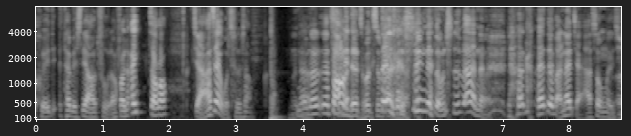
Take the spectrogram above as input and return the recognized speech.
回台北市调查处，然后发现哎，糟糕，假牙在我车上。那那那糟了，怎么吃饭？对，施密德怎么吃饭呢？然后赶快再把那假牙送回去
